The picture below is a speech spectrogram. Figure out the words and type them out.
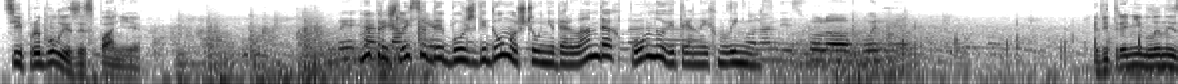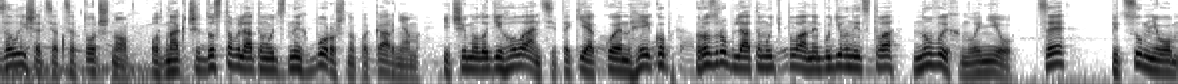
Ці прибули з Іспанії. Ми прийшли сюди, бо ж відомо, що у Нідерландах повно вітряних млинів. Вітряні млини залишаться, це точно. Однак чи доставлятимуть з них борошно пекарням? І чи молоді голландці, такі як Коен Гейкоп, розроблятимуть плани будівництва нових млинів? Це під сумнівом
